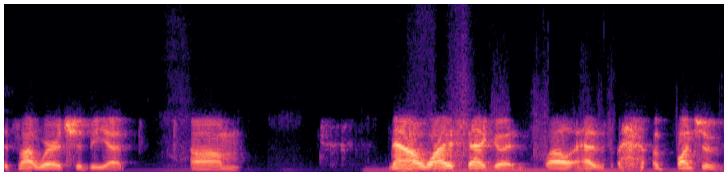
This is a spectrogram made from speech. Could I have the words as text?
It's not where it should be yet. Um, now, why is fat good? Well, it has a bunch of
